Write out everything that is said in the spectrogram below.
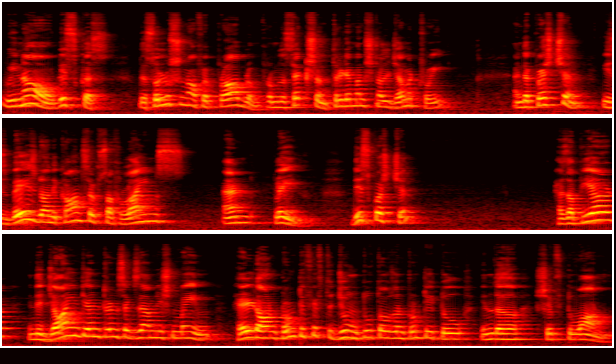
we now discuss the solution of a problem from the section three-dimensional geometry and the question is based on the concepts of lines and plane. This question has appeared in the joint entrance examination main held on 25th June 2022 in the shift 1.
